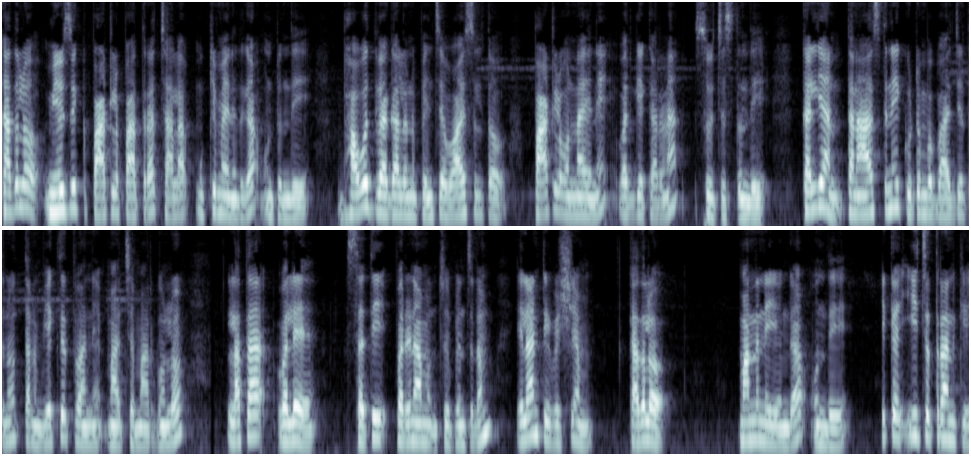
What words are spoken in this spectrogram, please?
కథలో మ్యూజిక్ పాటల పాత్ర చాలా ముఖ్యమైనదిగా ఉంటుంది. భావోద్వేగాలను పెంచే వాయిస్లతో పాటలు ఉన్నాయని వర్గీకరణ సూచిస్తుంది. కళ్యాణ్ తన ఆస్తిని కుటుంబ బాధ్యతను తన వ్యక్తిత్వాన్ని మార్చే మార్గంలో లత వలె సతీ పరిణామం చూపించడం ఇలాంటి విషయం కథలో మన్ననీయంగా ఉంది. ఇక ఈ చిత్రానికి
